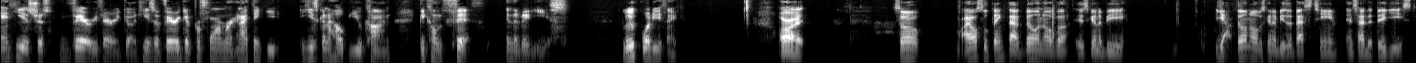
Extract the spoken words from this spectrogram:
and he is just very, very good. He's a very good performer, and I think he, he's going to help UConn become fifth in the Big East. Luke, what do you think? All right. So I also think that Villanova is going to be, yeah, Villanova is going to be the best team inside the Big East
